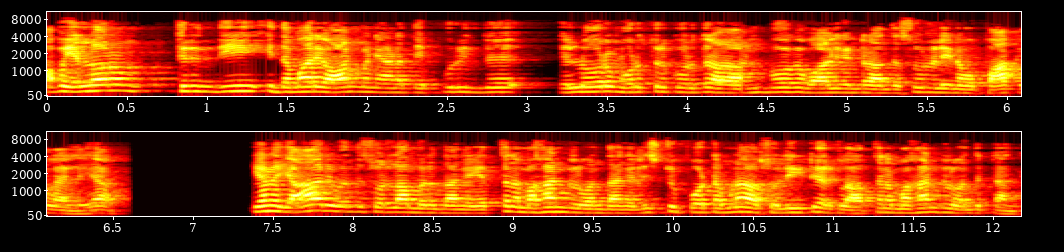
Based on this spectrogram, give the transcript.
அப்ப எல்லாரும் திருந்தி இந்த மாதிரி ஆன்ம ஞானத்தை புரிந்து எல்லோரும் ஒருத்தருக்கு ஒருத்தர் அன்போக வாழ்கின்ற அந்த சூழ்நிலையை நம்ம பார்க்கலாம் இல்லையா? ஏன்னா யாரு வந்து சொல்லாம இருந்தாங்க? எத்தனை மகான்கள் வந்தாங்க? லிஸ்ட் போட்டோம்னா சொல்லிக்கிட்டே இருக்கலாம். அத்தனை மகான்கள் வந்துட்டாங்க.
